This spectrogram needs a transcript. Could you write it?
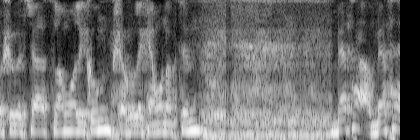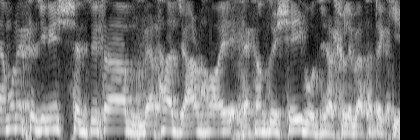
ও শুভেচ্ছা। আসসালামু আলাইকুম সকলে কেমন আছেন? ব্যথা ব্যথা এমন একটা জিনিস যেটা ব্যথা যার হয় একান্তই সেই বোঝে আসলে ব্যথাটা কি।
